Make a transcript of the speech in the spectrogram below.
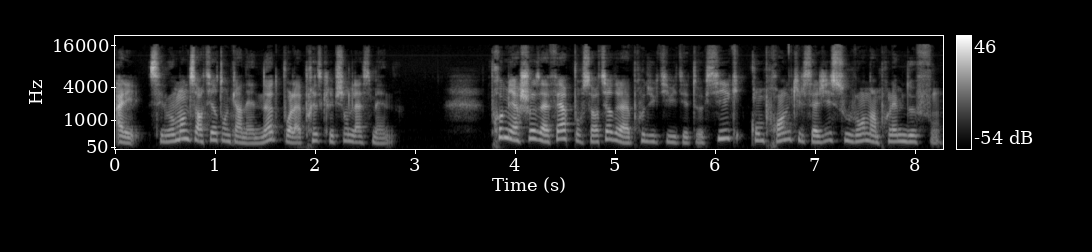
Allez, c'est le moment de sortir ton carnet de notes pour la prescription de la semaine. Première chose à faire pour sortir de la productivité toxique, comprendre qu'il s'agit souvent d'un problème de fond.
